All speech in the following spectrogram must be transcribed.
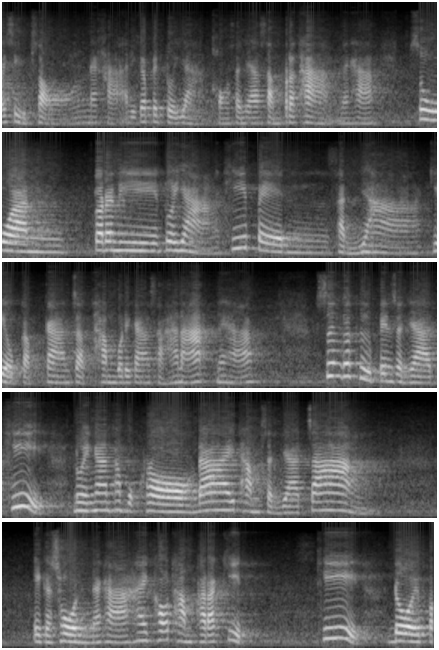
2542 นะคะ อันนี้ก็เป็นตัวอย่างของสัญญาสัมปทานนะคะ ส่วนกรณีตัวอย่างที่เป็นสัญญาเกี่ยวกับการจัดทำบริการสาธารณะนะคะ ซึ่งก็คือเป็นสัญญาที่หน่วยงานทางปกครองได้ทำสัญญาจ้าง เอกชนนะคะให้เข้าทำภารกิจที่โดยป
